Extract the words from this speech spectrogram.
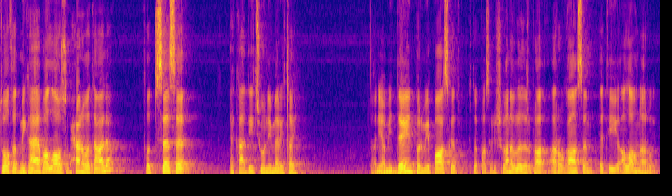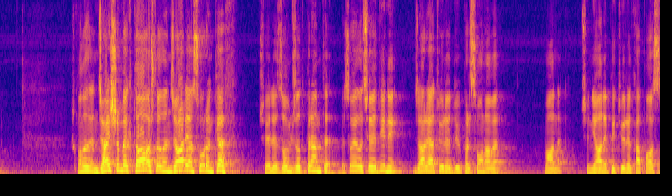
Këto, thotë, m'i ka jep Allahu subhanahu wa ta'ala, thotë, përse se e ka ditë që unë i meritoj. Tani jam i denjë për me pas këtë këtë pasuri. Shikone vëllezër pra arrogancën e tij Allahu na ruaj. Shikon edhe ngjashëm me këtë është edhe ngjarja në suren Kehf, që e lexojmë çdo të premte. Besoj edhe që e dini ngjarja e atyre dy personave, domethënë që njëri prej tyre ka pas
